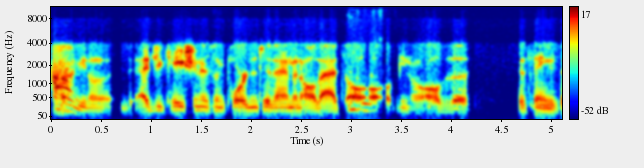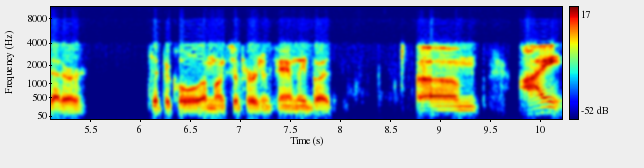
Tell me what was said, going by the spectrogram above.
you know, education is important to them and all that. All, all you know, all the the things that are typical amongst a Persian family, but um I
